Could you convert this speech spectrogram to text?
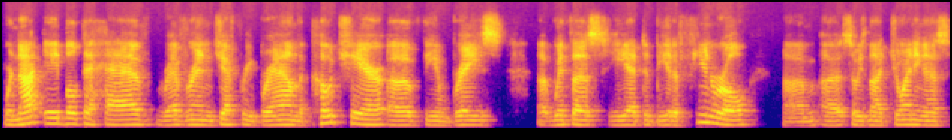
We're not able to have Reverend Jeffrey Brown, the co-chair of the Embrace, uh, with us. He had to be at a funeral, um, uh, so he's not joining us.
